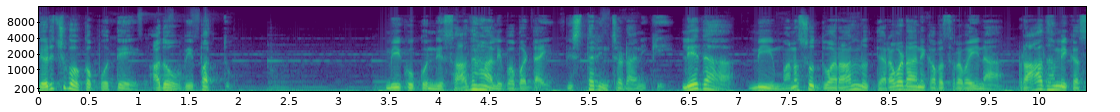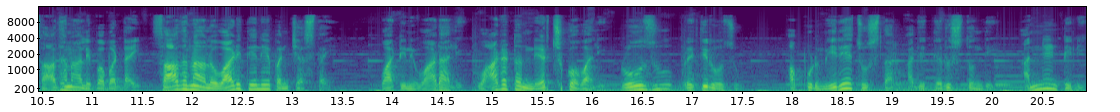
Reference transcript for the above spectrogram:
తెరుచుకోకపోతే అదో విపత్తు. మీకు కొన్ని సాధనాలు ఇవ్వబడ్డాయి విస్తరించడానికి. లేదా మీ మనసు ద్వారాలను తెరవడానికి అవసరమైన ప్రాథమిక సాధనాలు ఇవ్వబడ్డాయి. సాధనాలు వాడితేనే పనిచేస్తాయి. వాటిని వాడాలి వాడటం నేర్చుకోవాలి రోజు ప్రతిరోజు. అప్పుడు మీరే చూస్తారు అది తెరుస్తుంది అన్నింటినీ.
